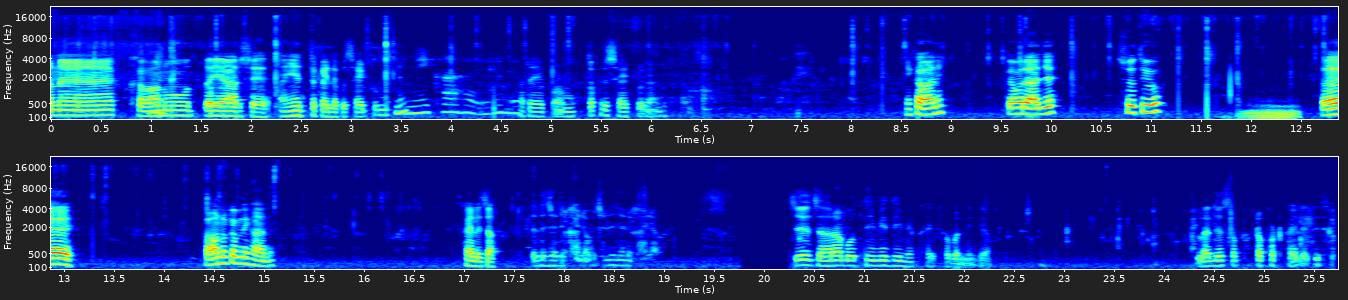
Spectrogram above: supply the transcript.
વળી ખાવાનું તૈયાર છે. અહીંયા જ તકાઈ લે સાઈડ પર મૂકને. અરે પણ મૂકતો ખરી સાઈડ પર ગાંડી. નહીં ખાવાની? કેમ રે આજે? શું થયું? એ ખાવાનું કેમ નહીં ખાવાનું? ખાઈ લે ચાલ જલ્દી જલ્દી ખાઈ લો જલ્દી જલ્દી ખાઈ લો. જે જરા બહુ ધીમે ધીમે ખાઈ ખબર નહીં કેમ. એટલે જે ફટાફટ ખાઈ લેતી છે.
